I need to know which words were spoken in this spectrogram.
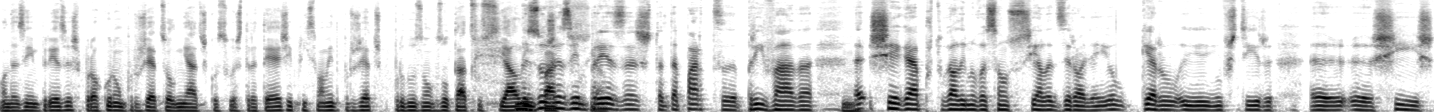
onde as empresas procuram projetos alinhados com a sua estratégia e principalmente projetos que produzam resultado social Mas hoje as social. empresas, portanto, a parte privada, hum. uh, chega à Portugal Inovação Social a dizer: olha, eu quero investir uh, X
